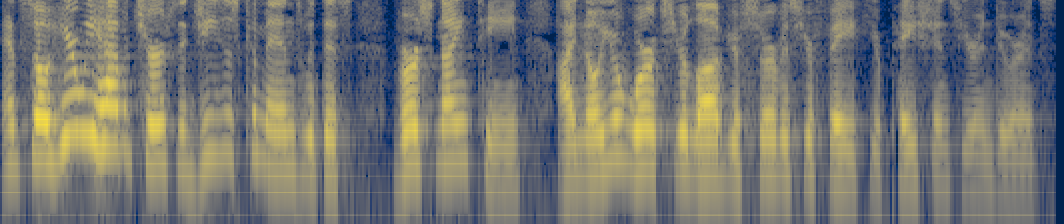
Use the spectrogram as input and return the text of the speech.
And so here we have a church that Jesus commends with this verse 19 I know your works, your love, your service, your faith, your patience, your endurance.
